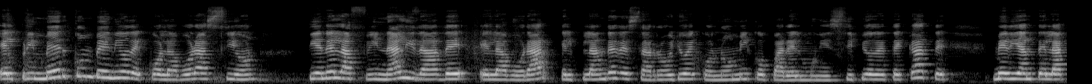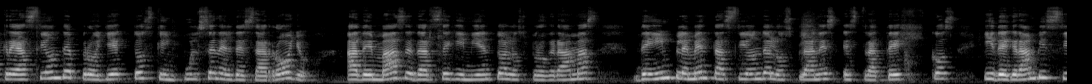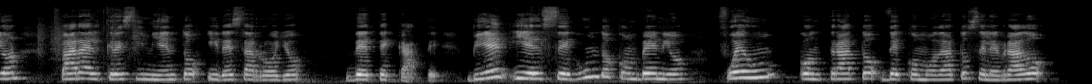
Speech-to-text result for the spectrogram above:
El primer convenio de colaboración tiene la finalidad de elaborar el plan de desarrollo económico para el municipio de Tecate mediante la creación de proyectos que impulsen el desarrollo, además de dar seguimiento a los programas de implementación de los planes estratégicos y de gran visión para el crecimiento y desarrollo de Tecate. Bien, y el segundo convenio fue un contrato de comodato celebrado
